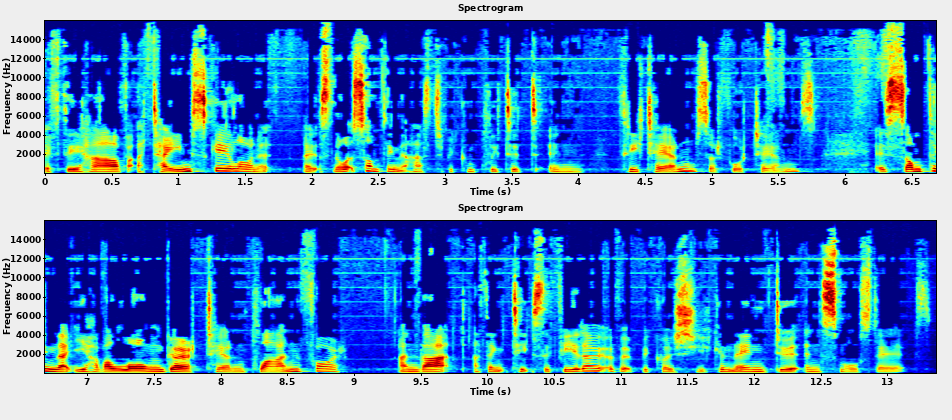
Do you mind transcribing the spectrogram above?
if they have a time scale on it. It's not something that has to be completed in three terms or four terms. It's something that you have a longer term plan for. And that, I think, takes the fear out of it because you can then do it in small steps.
